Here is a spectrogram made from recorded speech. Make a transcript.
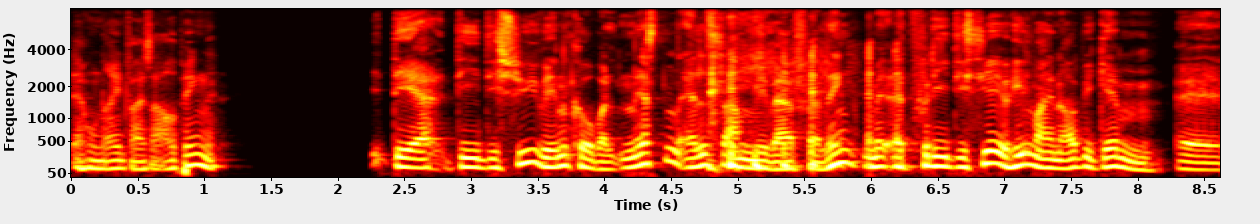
at hun rent faktisk har arvet pengene. Det er de, de syge vindekåber, næsten alle sammen i hvert fald, ikke? Men, at, fordi de siger jo hele vejen op igennem øh,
